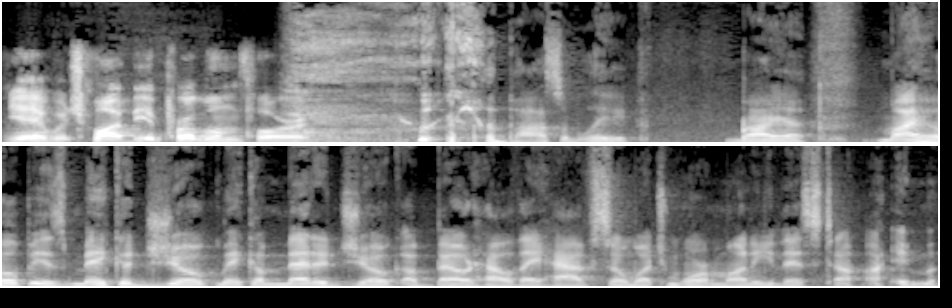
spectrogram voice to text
Yeah, which might be a problem for it. Possibly. My, uh, my hope is make a joke, make a meta joke about how they have so much more money this time.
